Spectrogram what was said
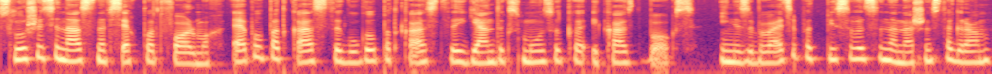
Слушайте нас на всех платформах Apple подкасты, Google подкасты, Яндекс Музыка и Castbox. И не забывайте подписываться на наш Инстаграм.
